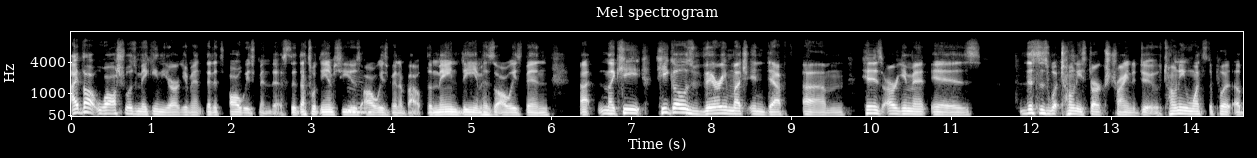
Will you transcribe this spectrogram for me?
I thought Walsh was making the argument that it's always been this, that that's what the MCU mm-hmm. has always been about. The main theme has always been uh, like he he goes very much in depth. Um, his argument is this is what Tony Stark's trying to do. Tony wants to put a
